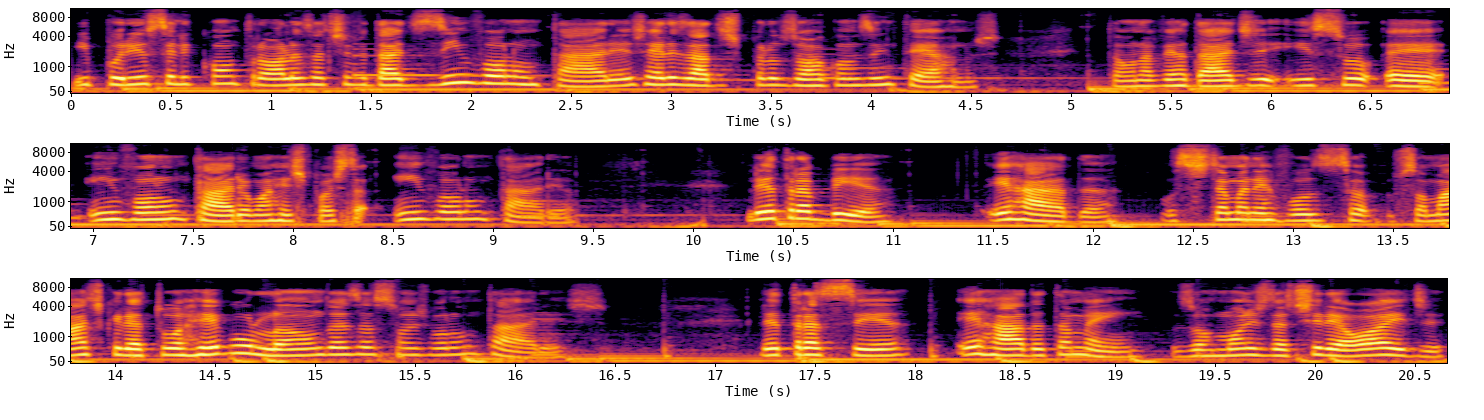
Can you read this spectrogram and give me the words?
e por isso ele controla as atividades involuntárias realizadas pelos órgãos internos. Então, na verdade, isso é involuntário, é uma resposta involuntária. Letra B, errada. O sistema nervoso somático ele atua regulando as ações voluntárias. Letra C, errada também. Os hormônios da tireoide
